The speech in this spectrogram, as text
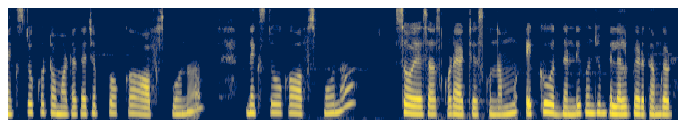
నెక్స్ట్ ఒక టొమాటో కెచప్ ఒక హాఫ్ స్పూన్ నెక్స్ట్ ఒక హాఫ్ స్పూన్ సోయా సాస్ కూడా యాడ్ చేసుకుందాము. ఎక్కువ వద్దండి కొంచెం పిల్లలకు పెడతాం కాబట్టి.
